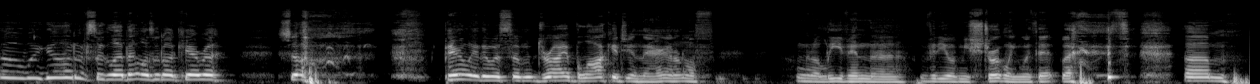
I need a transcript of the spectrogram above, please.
Oh my God. I'm so glad that wasn't on camera. So apparently there was some dry blockage in there. I don't know if I'm going to leave in the video of me struggling with it, but um,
